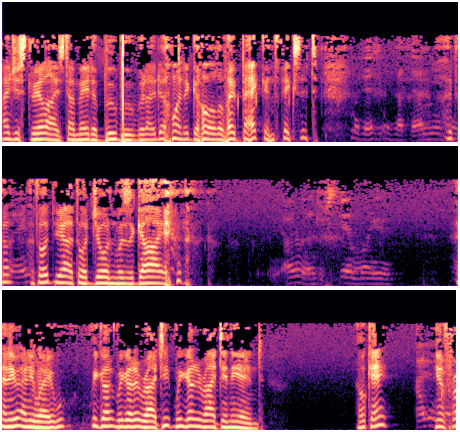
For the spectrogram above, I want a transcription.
I just realized I made a boo boo, but I don't want to go all the way back and fix it. I thought, I thought, yeah, I thought Jordan was a guy. I don't understand why you... anyway, anyway, we got we got it right. We got it right in the end. Okay, you're fr-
